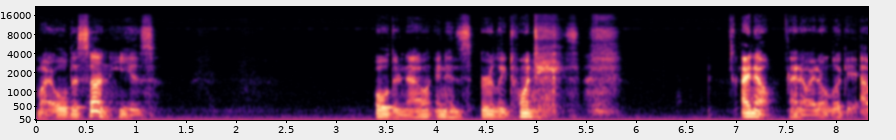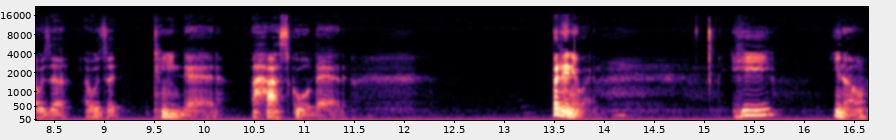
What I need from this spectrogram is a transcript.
my oldest son, he is older now in his early 20s. I know, I know. I don't look. At I was a I was a teen dad, a high school dad. But anyway, he, you know,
